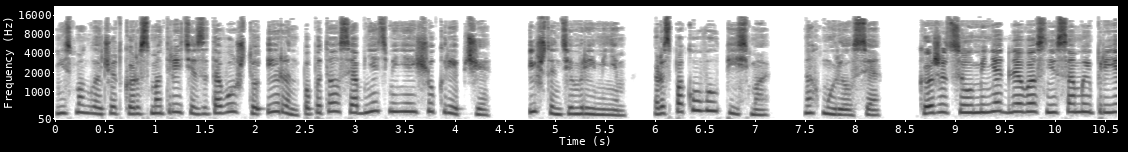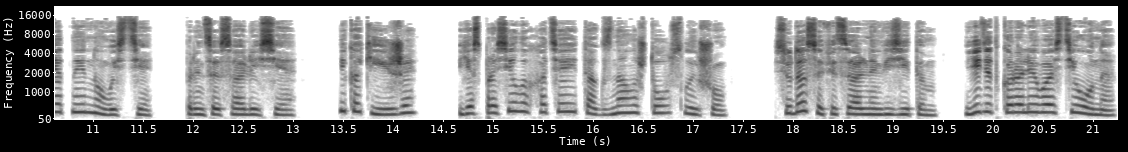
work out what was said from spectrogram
Не смогла четко рассмотреть из-за того, что Эрен попытался обнять меня еще крепче. Иштен тем временем распаковывал письма, нахмурился. «Кажется, у меня для вас не самые приятные новости, принцесса Алисия». «И какие же?» Я спросила, хотя и так знала, что услышу. «Сюда с официальным визитом едет королева Астиона,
